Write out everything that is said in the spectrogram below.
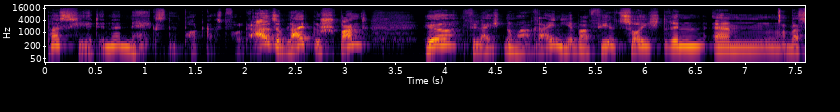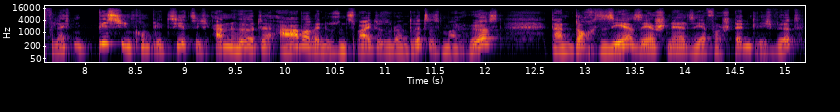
passiert in der nächsten Podcast-Folge. Also bleib gespannt Hör vielleicht nochmal rein, hier war viel Zeug drin, ähm, was vielleicht ein bisschen kompliziert sich anhörte, aber wenn du es ein zweites oder ein drittes Mal hörst, dann doch sehr, sehr schnell sehr verständlich wird.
